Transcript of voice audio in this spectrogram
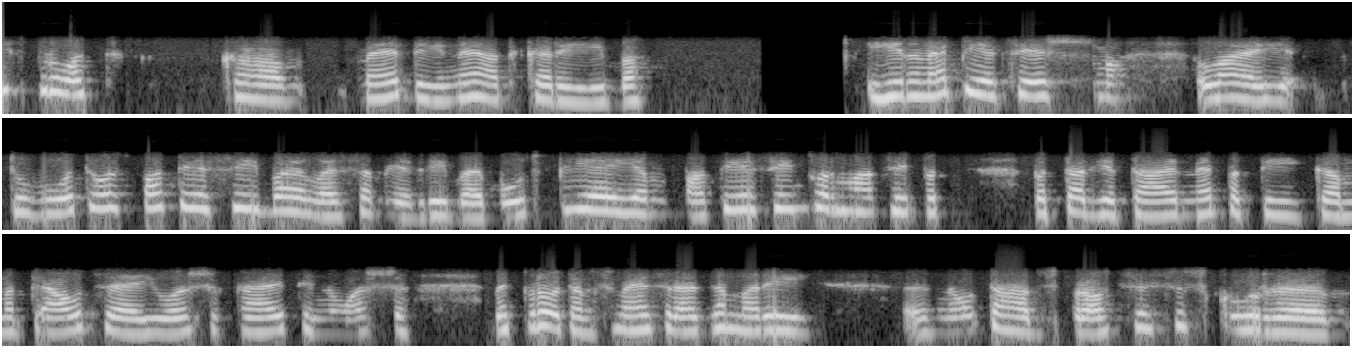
izprot, ka mediju neatkarība ir nepieciešama, lai tuvotos patiesībai, lai sabiedrībai būtu pieejama patiesa informācija, pat, pat tad, ja tā ir nepatīkama, traucējoša, kaitinoša. Bet, protams, mēs redzam arī eh, nu, tādus procesus, kur uh,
